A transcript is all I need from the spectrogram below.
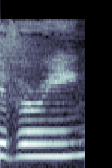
shivering?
